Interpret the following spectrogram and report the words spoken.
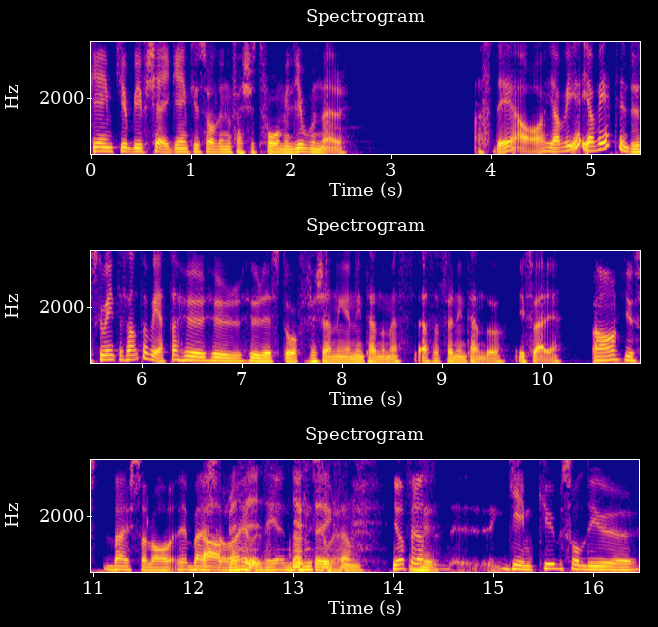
GameCube i och för sig, GameCube sålde ungefär 22 miljoner. Alltså det, ja, jag vet, jag vet inte. Det skulle vara intressant att veta hur, hur, hur det står för försäljningen Nintendo alltså för Nintendo i Sverige. ja, just Bergsala. Ja, Bergsala hela precis. det, den Just det, liksom, Ja, för att GameCube sålde ju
